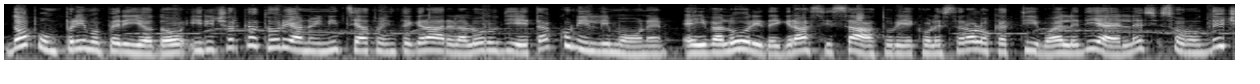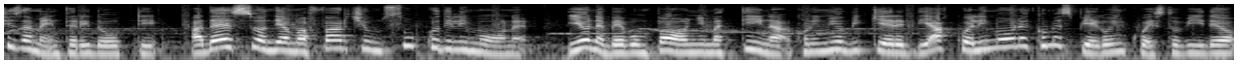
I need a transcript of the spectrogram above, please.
Dopo un primo periodo, i ricercatori hanno iniziato a integrare la loro dieta con il limone e i valori dei grassi saturi e colesterolo cattivo LDL si sono decisamente ridotti. Adesso andiamo a farci un succo di limone. Io ne bevo un po' ogni mattina con il mio bicchiere di acqua e limone come spiego in questo video.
